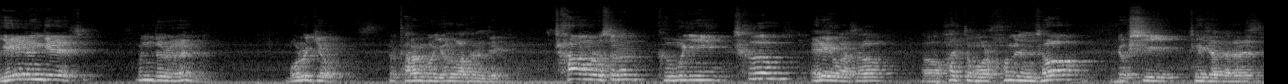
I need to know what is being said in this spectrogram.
예능계 분들은 모르죠. 또 다른 분 여러 가서 하는데 처음으로서는 그분이 처음 LA 와서 어, 활동을 하면서 역시 제자들을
